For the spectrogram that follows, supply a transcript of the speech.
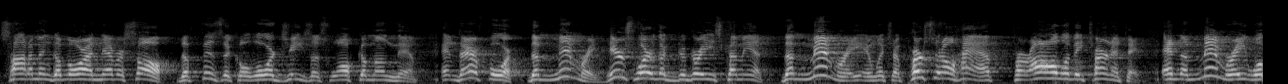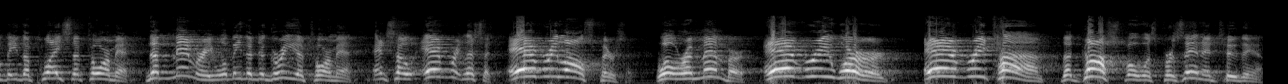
Sodom and Gomorrah never saw the physical Lord Jesus walk among them. And therefore, the memory, here's where the degrees come in the memory in which a person will have for all of eternity. And the memory will be the place of torment. The memory will be the degree of torment. And so, every, listen, every lost person, will remember every word, every time the gospel was presented to them.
